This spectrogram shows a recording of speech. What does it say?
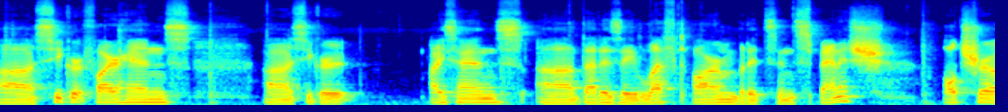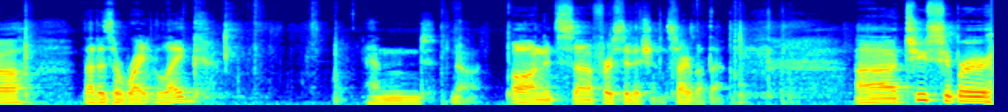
Uh, secret Fire Hands. Secret Ice Hands. Uh, that is a left arm, but it's in Spanish. Ultra that is a right leg. And no, oh, and it's uh, first edition. Sorry about that. Uh, two super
